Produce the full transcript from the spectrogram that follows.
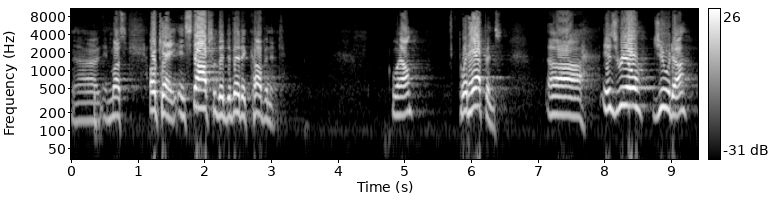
Uh, it must, okay, it stops with the Davidic covenant. Well, what happens? uh, Israel, Judah.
